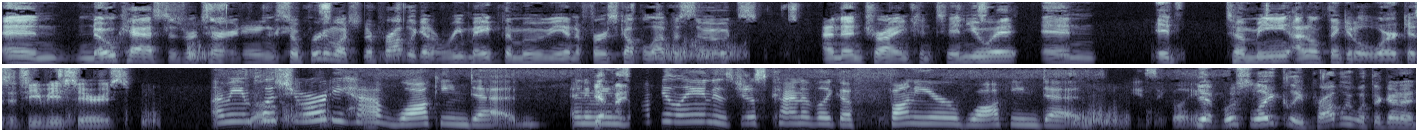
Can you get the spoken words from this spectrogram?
and no cast is returning. So pretty much they're probably going to remake the movie in the first couple episodes and then try and continue it. And it to me, I don't think it'll work as a TV series. I mean, plus you already have Walking Dead, and I Yeah, mean, I- Zombieland is just kind of like a funnier Walking Dead, basically. Yeah, most likely, probably what they're gonna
